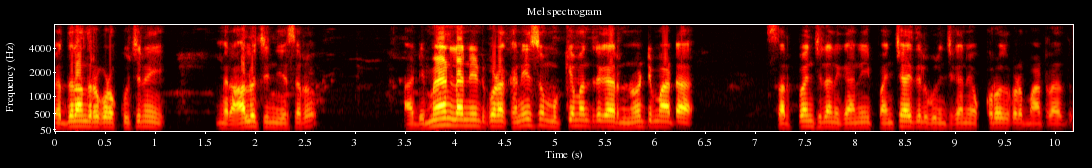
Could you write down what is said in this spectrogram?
పెద్దలందరూ కూడా కూర్చుని మీరు ఆలోచన చేశారో ఆ డిమాండ్లన్నింటి కూడా కనీసం ముఖ్యమంత్రి గారి నోటి మాట సర్పంచ్లని కానీ పంచాయతీల గురించి కానీ ఒక్కరోజు కూడా మాట్లాడదు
